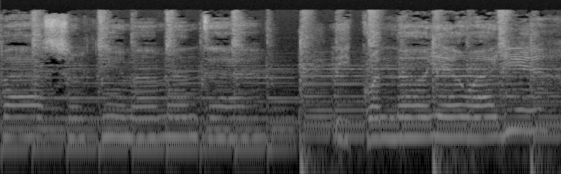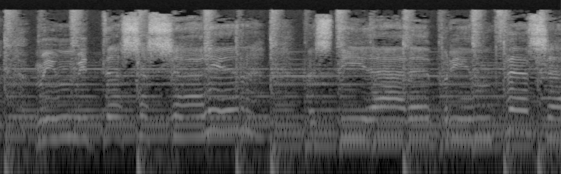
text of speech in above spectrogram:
pasa últimamente. Y cuando llego allí, me invitas a salir vestida de princesa.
